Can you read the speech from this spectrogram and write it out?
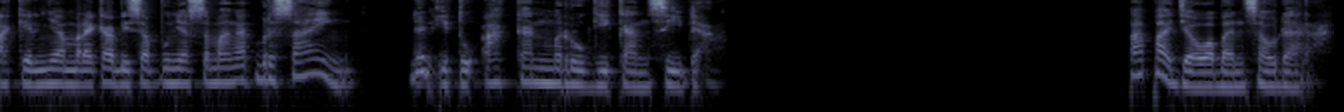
akhirnya mereka bisa punya semangat bersaing, dan itu akan merugikan sidang. Apa jawaban saudara?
